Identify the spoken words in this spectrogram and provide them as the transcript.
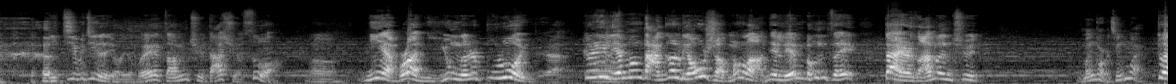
你记不记得有一回咱们去打血色，嗯，你也不知道你用的是部落语，跟一联盟大哥聊什么了？那联盟贼带着咱们去，门口清快，对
